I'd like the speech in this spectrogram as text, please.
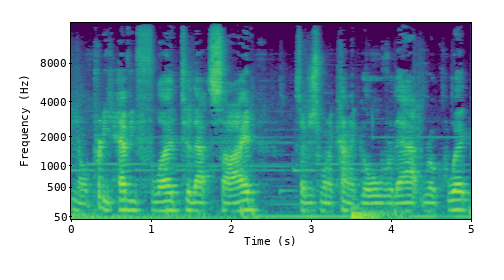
you know, pretty heavy flood to that side. So I just want to kind of go over that real quick.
